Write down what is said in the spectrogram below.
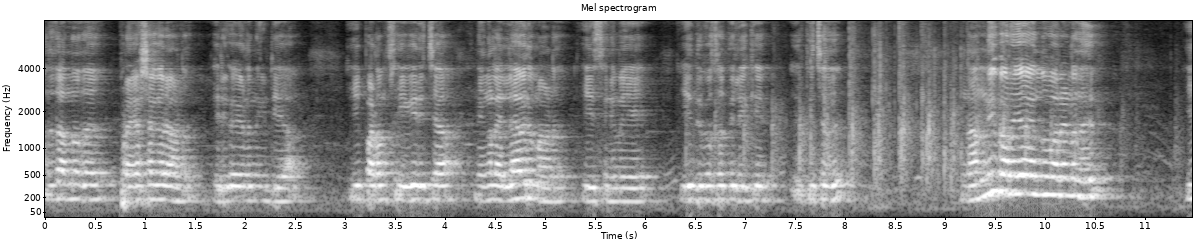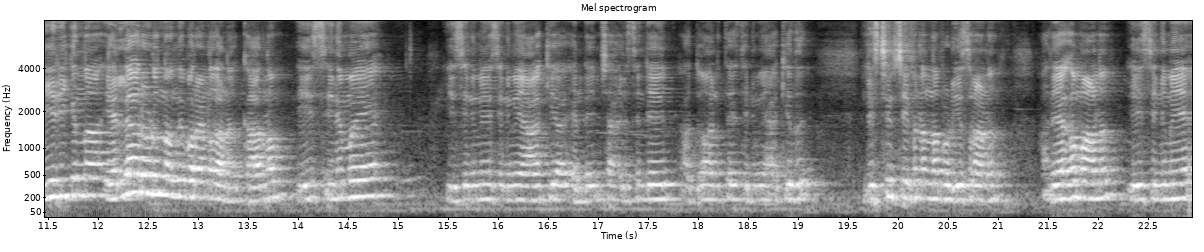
അത് തന്നത് പ്രേക്ഷകരാണ്. ഇരുകൈകൾ നീട്ടിയ ഈ പടം സ്വീകരിച്ച നിങ്ങളെല്ലാവരുമാണ് ഈ സിനിമയെ ഈ ദിവസത്തിലേക്ക് എത്തിച്ചത്. നന്ദി പറയുക എന്ന് പറയുന്നത് ഈ ഇരിക്കുന്ന എല്ലാവരോടും നന്ദി പറയേണ്ടതാണ്. കാരണം ഈ സിനിമയെ ഈ സിനിമയെ സിനിമയാക്കിയ എന്റെയും ഷാരിസിന്റെയും അധ്വാനത്തെ സിനിമയാക്കിയത് ലിസ്റ്റിൻ സ്റ്റീഫൻ എന്ന പ്രൊഡ്യൂസറാണ്. അദ്ദേഹമാണ് ഈ സിനിമയെ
